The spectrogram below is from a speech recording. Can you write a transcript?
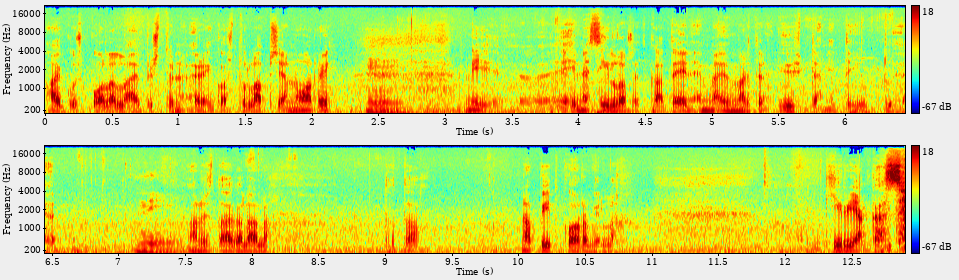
aikuispuolella ei pystynyt erikoistumaan lapsia ja nuoria. Mm. Niin ei ne silloisetkaan tein, en mä ymmärtänyt yhtään niitä juttuja. Niin. Mä olin sitä aika lailla tota, napit korvilla kirjan kanssa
